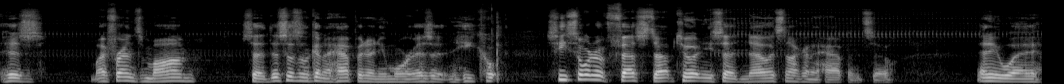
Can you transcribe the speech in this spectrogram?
his my friend's mom said, "This isn't going to happen anymore, is it?" And he he sort of fessed up to it, and he said, "No, it's not going to happen." So anyway,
